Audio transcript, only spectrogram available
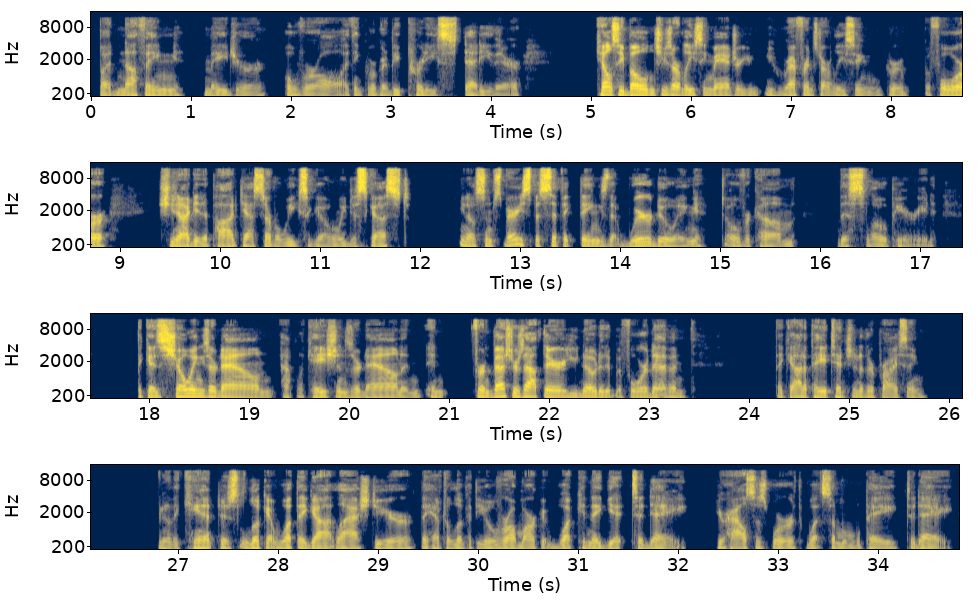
but nothing major overall. I think we're going to be pretty steady there. Kelsey Bolden, she's our leasing manager. You, you referenced our leasing group before she and I did a podcast several weeks ago and we discussed, you know, some very specific things that we're doing to overcome this slow period because showings are down, applications are down. And, and for investors out there, you noted it before, Devon, they got to pay attention to their pricing. You know, they can't just look at what they got last year. They have to look at the overall market. What can they get today? Your house is worth what someone will pay today.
